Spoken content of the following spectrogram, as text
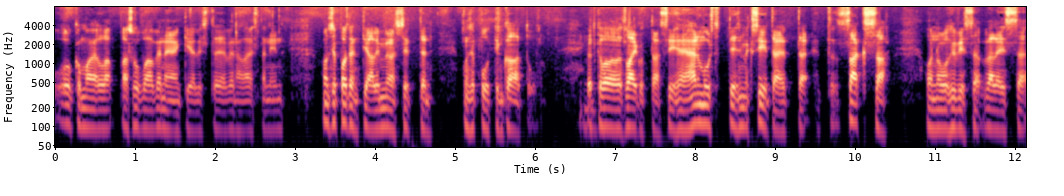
ulkomailla asuvaa venäjänkielistä ja venäläistä, niin on se potentiaali myös sitten, kun se Putin kaatuu, mm. jotka voivat vaikuttaa siihen. Hän muistutti esimerkiksi siitä, että, että Saksa on ollut hyvissä väleissä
